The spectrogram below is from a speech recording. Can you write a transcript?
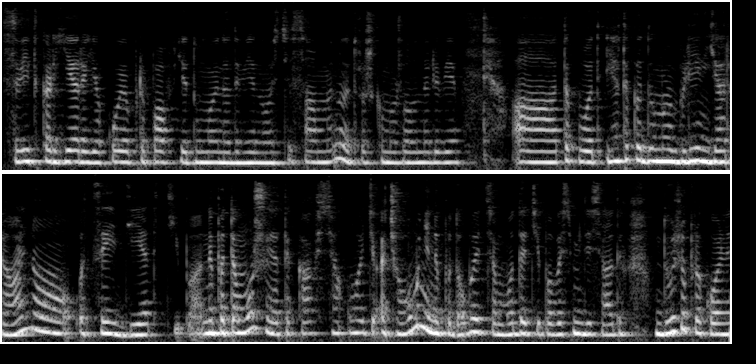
Світ кар'єри, якої припав, я думаю, на 90-ті саме, ну і трошки, можливо, на льві. А, так от, я така думаю, блін, я реально оцей дід, типа, не тому, що я така вся, ой, а чого мені не подобається мода, типа, 80-х. Дуже прикольно,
